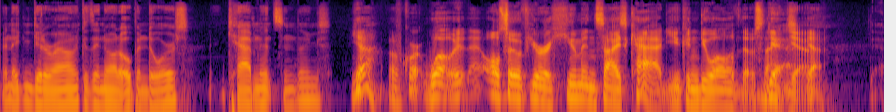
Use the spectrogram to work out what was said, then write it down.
and they can get around because they know how to open doors, cabinets, and things. Yeah, of course. Well, it, also, if you're a human-sized cat, you can do all of those things. Yeah. yeah. Yeah.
